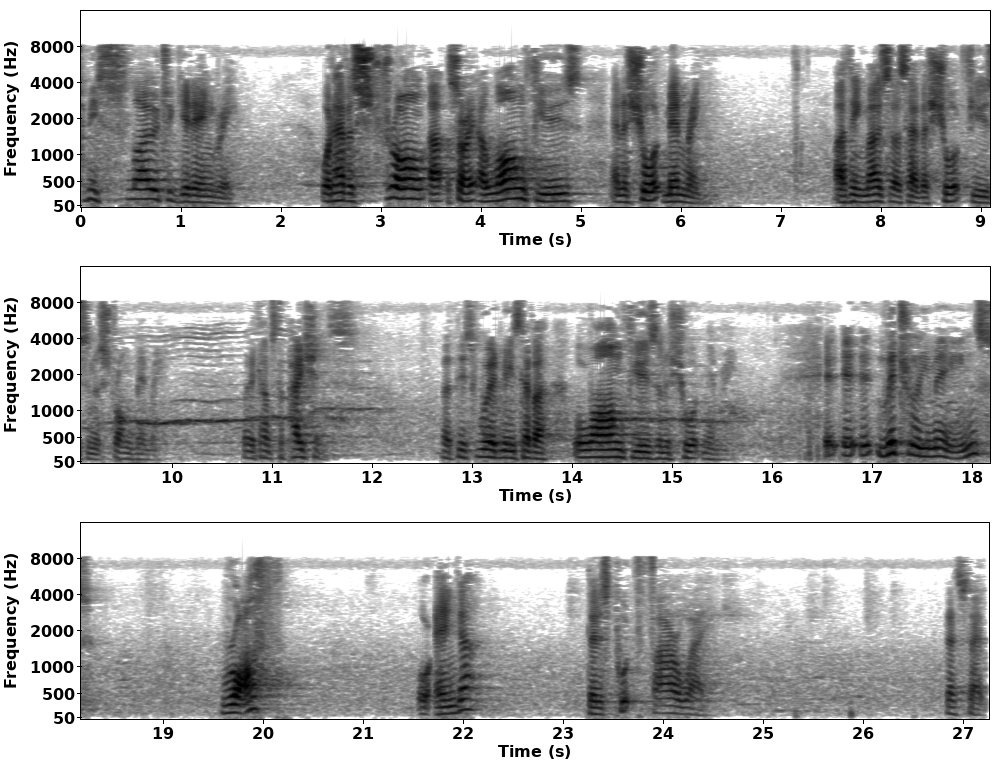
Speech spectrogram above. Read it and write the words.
to be slow to get angry or to have a strong, uh, sorry, a long fuse and a short memory. I think most of us have a short fuse and a strong memory when it comes to patience. But this word means to have a long fuse and a short memory. It, it, it literally means wrath or anger that is put far away. That's that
